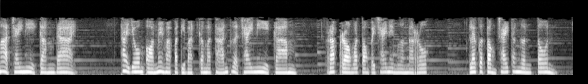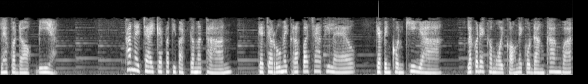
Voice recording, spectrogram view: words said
มารถใช้หนี้กรรมได้ ถ้าโยมอ่อนไม่มาปฏิบัติกรรมฐานเพื่อใช้หนี้กรรม รับรองว่าต้องไปใช้ในเมืองนรก แล้วก็ต้องใช้ทั้งเงินต้น แล้วก็ดอกเบี้ย ถ้าในใจแกปฏิบัติกรรมฐาน แกจะรู้ไหมครับว่าชาติที่แล้ว แกเป็นคนขี้ยา แล้วก็ได้ขโมยของในโกดังข้างวัด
